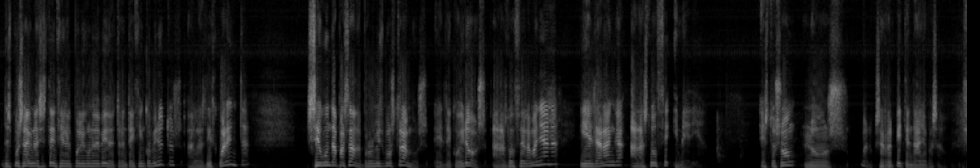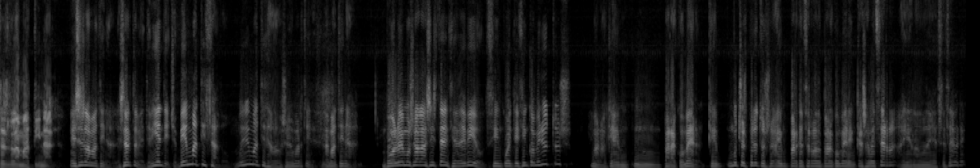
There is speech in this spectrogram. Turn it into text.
Después hay una asistencia en el polígono de Vido de 35 minutos a las 10.40. Segunda pasada por los mismos tramos, el de Coirós a las 12 de la mañana y el de Aranga a las 12 y media. Estos son los, bueno, que se repiten del año pasado. Esa es la matinal. Esa es la matinal, exactamente. Bien dicho, bien matizado, muy bien matizado, señor Martínez, la matinal. Volvemos a la asistencia de Bio, 55 minutos. Bueno, aquí hay un, para comer, que muchos pilotos, hay un parque cerrado para comer en Casa Becerra, ahí al lado de Cecebre,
